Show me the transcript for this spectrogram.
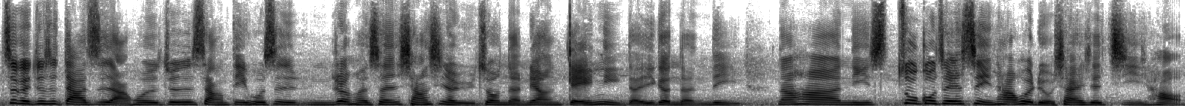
这个就是大自然或者就是上帝或是你任何生相信的宇宙能量给你的一个能力。那他你做过这件事情，他会留下一些记号，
